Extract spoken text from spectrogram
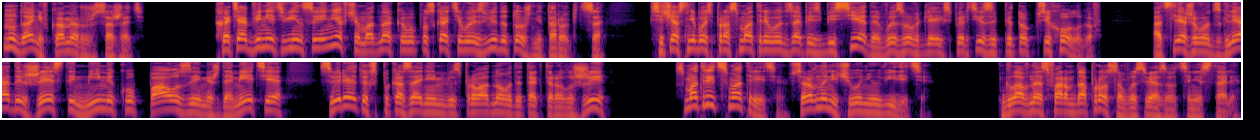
Ну да, не в камеру же сажать. Хотя обвинить Винса и не в чем, однако выпускать его из вида тоже не торопится. Сейчас, небось, просматривают запись беседы, вызвав для экспертизы пяток психологов. Отслеживают взгляды, жесты, мимику, паузы и междометия, сверяют их с показаниями беспроводного детектора лжи. Смотрите, смотрите, все равно ничего не увидите. Главное, с фармдопросом вы связываться не стали.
